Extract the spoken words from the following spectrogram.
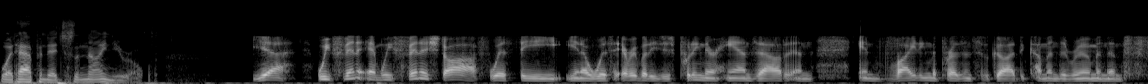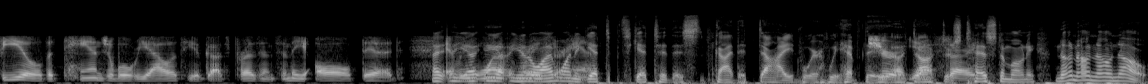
what happened to just a nine year old. Yeah, we fin and we finished off with the you know with everybody just putting their hands out and inviting the presence of God to come in the room and then feel the tangible reality of God's presence and they all did. I, you, you, know, I want to get to get to this guy that died where we have the sure, uh, doctor's yeah, testimony. No, no, no, no.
